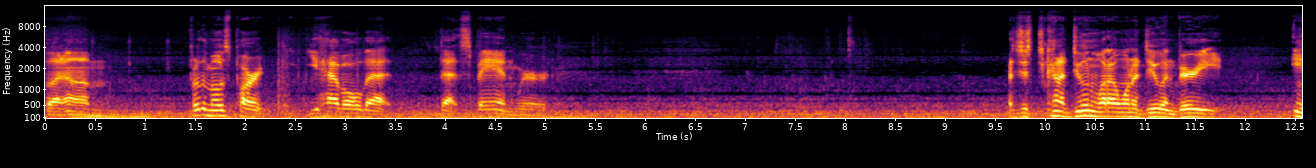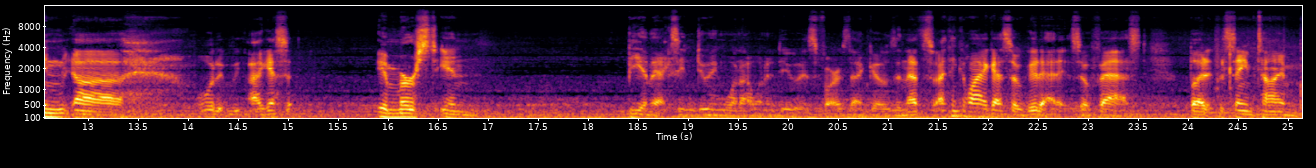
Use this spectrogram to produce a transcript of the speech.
But um, for the most part, you have all that that span where I just kind of doing what I want to do and very in uh, what it, I guess immersed in BMX in doing what I want to do as far as that goes, and that's I think why I got so good at it so fast. But at the same time,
